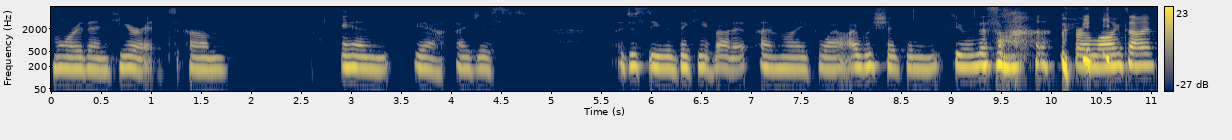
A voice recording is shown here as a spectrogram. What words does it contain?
more than hear it. Um, and yeah, I just, I just even thinking about it, I'm like, wow, I wish I'd been doing this for a long time.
